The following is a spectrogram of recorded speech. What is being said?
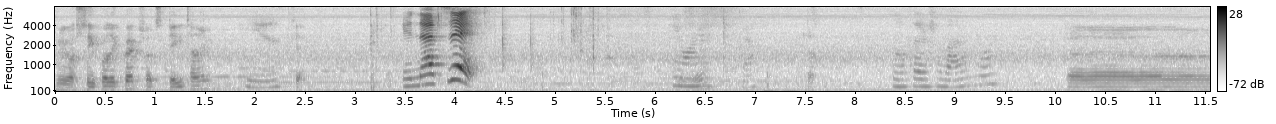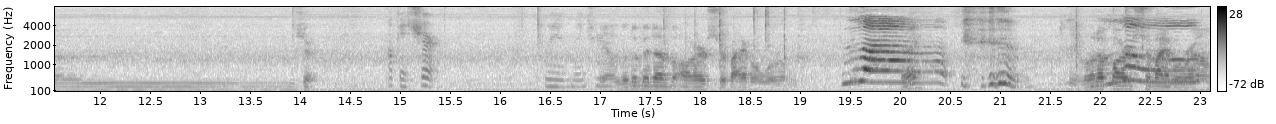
You gonna go sleep really quick so it's daytime? Yeah. Okay. And that's it. You to? Yeah. To play a survival one? Um, sure. Okay, sure. Wait, make sure. Yeah, a little bit of our survival world. Love. Okay, load up our survival realm.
